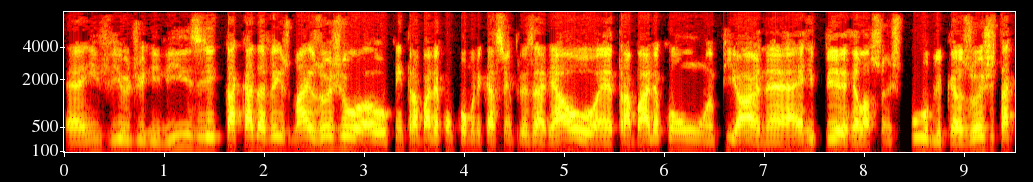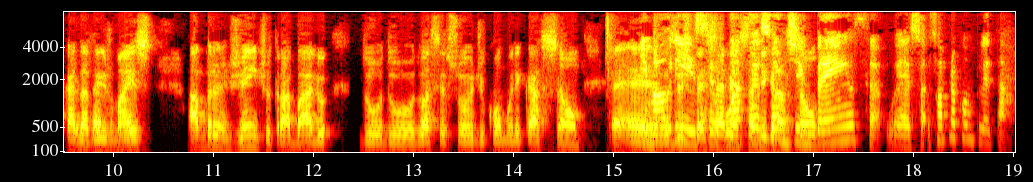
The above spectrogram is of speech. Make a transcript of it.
é, envio de release, e está cada vez mais, hoje, o, o, quem trabalha com comunicação empresarial é, trabalha com PR, né? RP, Relações Públicas, hoje está cada Exatamente. vez mais abrangente o trabalho do, do, do assessor de comunicação. É, e Maurício, o assessor migração... de imprensa, é, só, só para completar,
